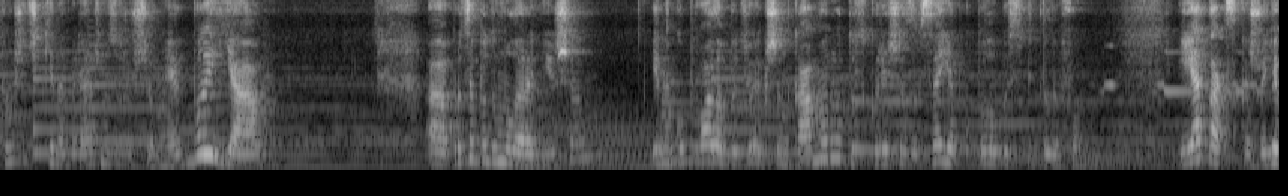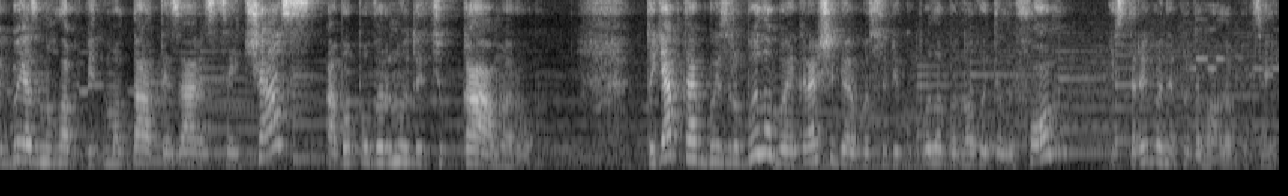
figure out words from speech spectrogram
трошечки напряжно з грошима. Якби я про це подумала раніше і не купувала б цю екшн камеру, то скоріше за все я б купила б собі телефон. І я так скажу: якби я змогла б відмотати зараз цей час або повернути цю камеру, то я б так би і зробила, бо і краще б я собі купила б новий телефон і старий би не продавала б цей.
